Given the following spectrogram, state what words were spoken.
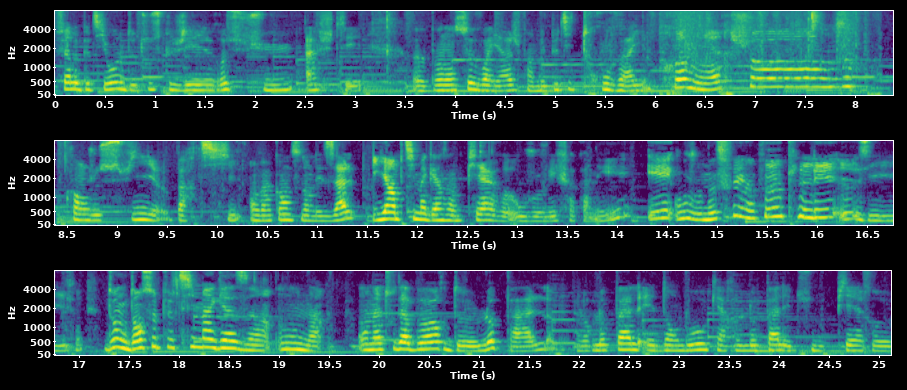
faire le petit haul de tout ce que j'ai reçu, acheté euh, pendant ce voyage, enfin mes petites trouvailles. Première chose, quand je suis partie en vacances dans les Alpes, il y a un petit magasin de pierre où je vais chaque année et où je me fais un peu plaisir. Donc dans ce petit magasin, on a on a tout d'abord de l'opale. Alors l'opale est dans l'eau car l'opale est une pierre euh,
